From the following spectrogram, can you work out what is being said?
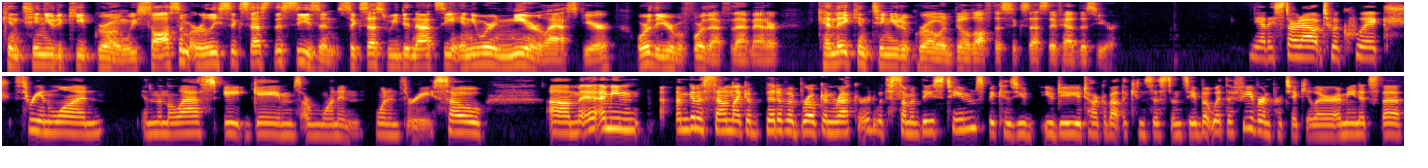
continue to keep growing? We saw some early success this season, success we did not see anywhere near last year or the year before that for that matter. Can they continue to grow and build off the success they've had this year? Yeah, they start out to a quick three and one and then the last eight games are one and one and three. So, um, I mean, I'm going to sound like a bit of a broken record with some of these teams because you you do you talk about the consistency, but with the Fever in particular, I mean, it's the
